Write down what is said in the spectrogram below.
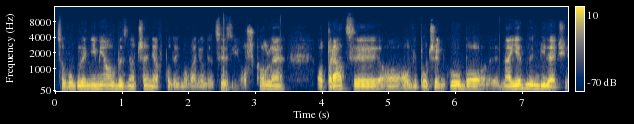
co w ogóle nie miałoby znaczenia w podejmowaniu decyzji o szkole, o pracy, o, o wypoczynku, bo na jednym bilecie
